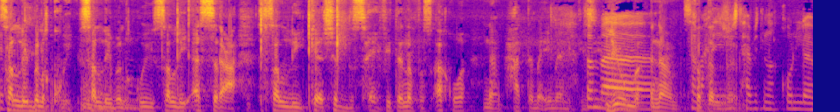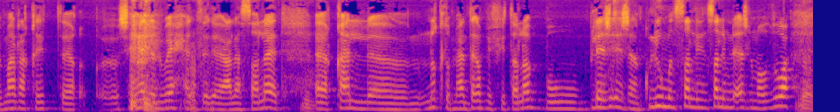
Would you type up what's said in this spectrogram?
صلي بالقوي صلي بالقوي صلي أسرع صلي شد صحيح في تنفس أقوى نعم. حتى ما إيمانك يزيد. اليوم نعم تفضل. جست حبيت نقول مرة قريت شهادة الواحد على صلاة قال نطلب عند ربي في طلب وبلا جاجة كل يوم نصلي نصلي من أجل الموضوع نعم.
